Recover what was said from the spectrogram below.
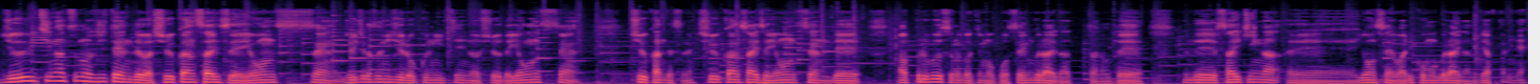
11月の時点では週間再生4000、11月26日の週で4000、週間ですね。週間再生4000で、アップルブースの時も5000ぐらいだったので、で、最近が、えー4000割り込むぐらいなので、やっぱりね、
